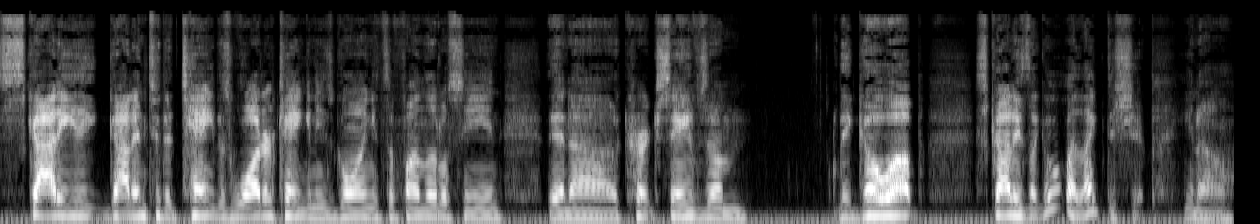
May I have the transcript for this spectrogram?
Scotty got into the tank, this water tank, and he's going. It's a fun little scene. Then uh, Kirk saves him. They go up. Scotty's like, "Oh, I like the ship," you know.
